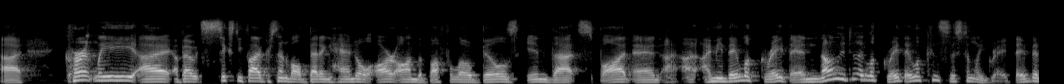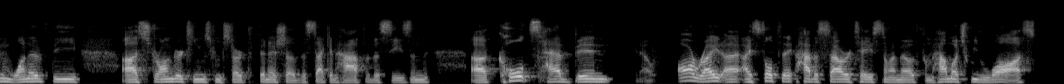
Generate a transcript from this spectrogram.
Uh, Currently, uh, about 65% of all betting handle are on the Buffalo Bills in that spot. And I, I mean, they look great. and not only do they look great, they look consistently great. They've been one of the uh, stronger teams from start to finish of the second half of the season. Uh, Colts have been, you know, all right. I, I still think, have a sour taste in my mouth from how much we lost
